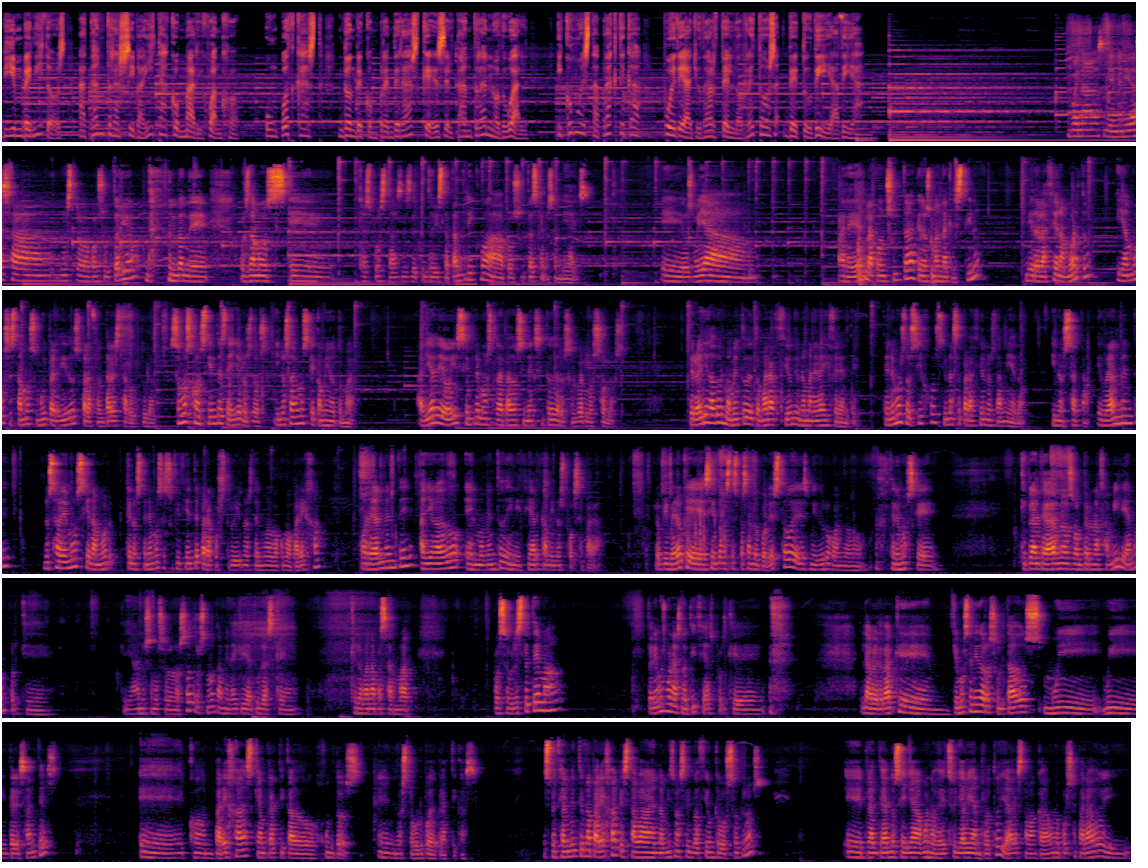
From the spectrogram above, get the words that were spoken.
Bienvenidos a Tantra Sibaíta con Mari Juanjo, un podcast donde comprenderás qué es el Tantra no dual y cómo esta práctica puede ayudarte en los retos de tu día a día. Buenas, bienvenidas a nuestro consultorio, donde os damos eh, respuestas desde el punto de vista tántrico a consultas que nos enviáis. Eh, os voy a a leer la consulta que nos manda Cristina. Mi relación ha muerto y ambos estamos muy perdidos para afrontar esta ruptura. Somos conscientes de ello los dos y no sabemos qué camino tomar. A día de hoy siempre hemos tratado sin éxito de resolverlo solos. Pero ha llegado el momento de tomar acción de una manera diferente. Tenemos dos hijos y una separación nos da miedo y nos ata y realmente no sabemos si el amor que nos tenemos es suficiente para construirnos de nuevo como pareja o realmente ha llegado el momento de iniciar caminos por separado. Lo primero que siento que estés pasando por esto es muy duro cuando tenemos que, que plantearnos romper una familia, ¿no? Porque ya no somos solo nosotros, ¿no? También hay criaturas que, que lo van a pasar mal. Pues sobre este tema tenemos buenas noticias porque la verdad que, que hemos tenido resultados muy, muy interesantes eh, con parejas que han practicado juntos en nuestro grupo de prácticas. Especialmente una pareja que estaba en la misma situación que vosotros, eh, planteándose ya, bueno, de hecho ya habían roto, ya estaban cada uno por separado y,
